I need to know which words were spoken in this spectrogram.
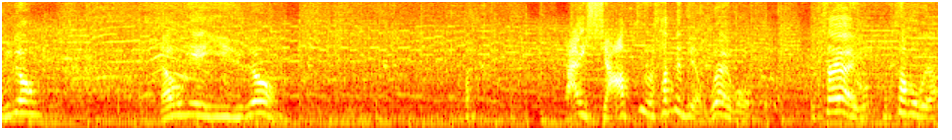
유령. 내가 보기에 이 유령. 아이씨 앞뒤로 3대대야 뭐야 이거? 복사야 이거? 복사보고야?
